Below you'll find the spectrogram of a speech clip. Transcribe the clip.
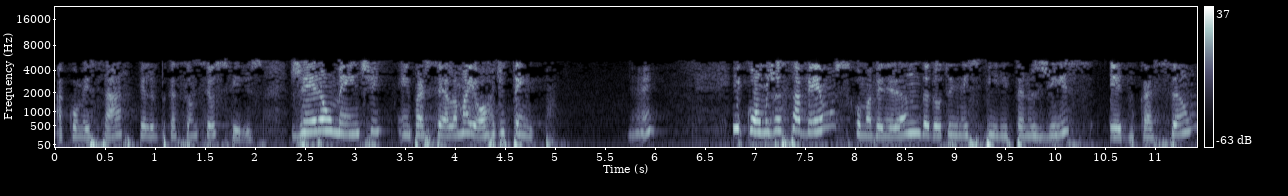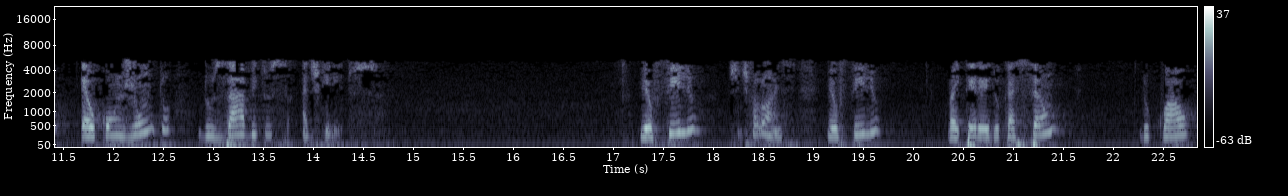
a começar pela educação de seus filhos, geralmente em parcela maior de tempo. Né? E como já sabemos, como a veneranda doutrina espírita nos diz, educação é o conjunto dos hábitos adquiridos. Meu filho, a gente falou antes, meu filho vai ter a educação do qual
